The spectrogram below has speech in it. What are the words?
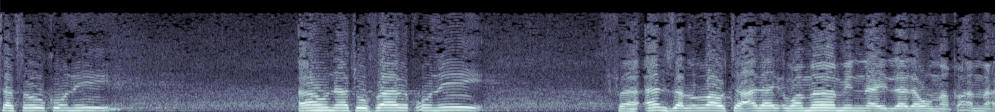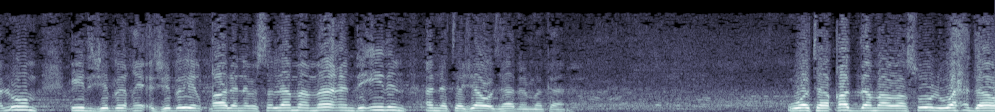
تتركني؟ أهنا تفارقني؟ فأنزل الله تعالى وما منا إلا له مقام معلوم. إذ جبريل قال النبي صلى الله عليه وسلم ما عندي إذن أن نتجاوز هذا المكان. وتقدم الرسول وحده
